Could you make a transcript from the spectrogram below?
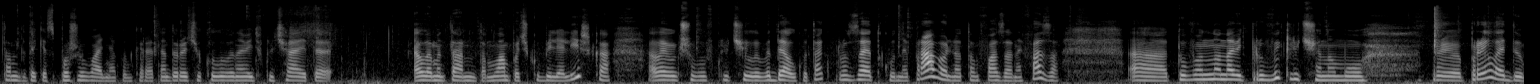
там, де таке споживання конкретне. До речі, коли ви навіть включаєте елементарну там лампочку біля ліжка, але якщо ви включили виделку так, в розетку неправильно, там фаза не фаза, е, то воно навіть при виключеному приладі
